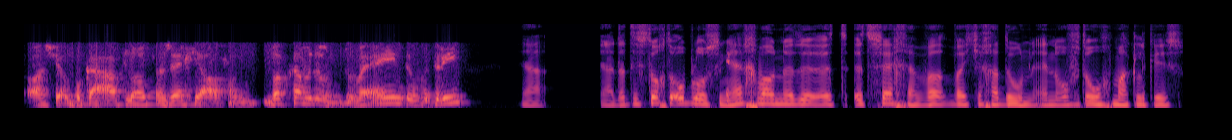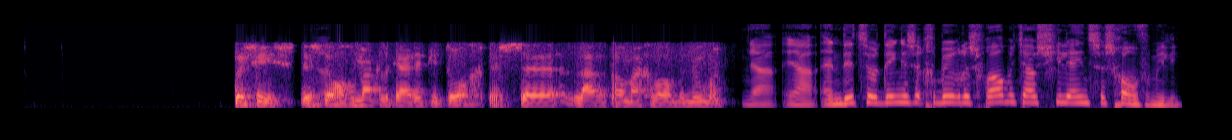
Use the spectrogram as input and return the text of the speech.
Als je op elkaar afloopt, dan zeg je al van, wat gaan we doen? Doen we één, doen we drie? Ja, ja dat is toch de oplossing, hè? Gewoon de, het, het zeggen wat, wat je gaat doen en of het ongemakkelijk is. Precies, dus ja. de ongemakkelijkheid heb je toch. Dus uh, laat het dan maar gewoon benoemen. Ja, ja, en dit soort dingen gebeuren dus vooral met jouw Chileense schoonfamilie?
